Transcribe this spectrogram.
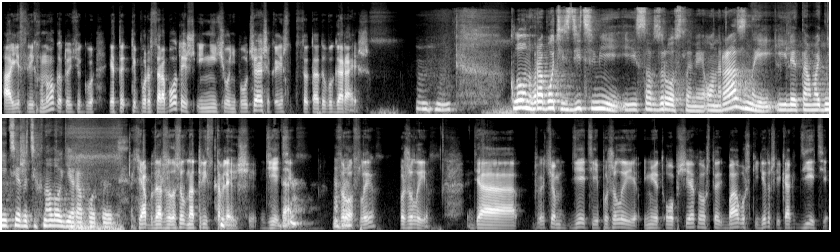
А если их много, то есть это ты просто работаешь и ничего не получаешь, и, конечно, ты тогда выгораешь. Угу. Клоун в работе с детьми и со взрослыми, он разный или там одни и те же технологии работают? Я бы даже ложил на три составляющие. Дети, взрослые, пожилые. Я причем дети и пожилые имеют общее, потому что бабушки, дедушки как дети.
